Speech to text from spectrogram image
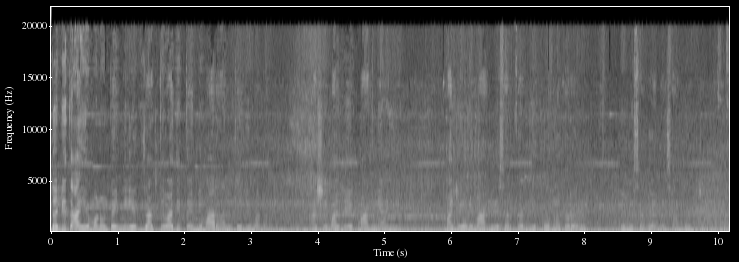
दलित आहे म्हणून त्यांनी एक जातीवादी त्यांनी मारहाण केली मला. अशी माझी एक मागणी आहे. माझी एवढी मागणी सरकारने पूर्ण करावी ही मी सगळ्यांना सांगू इच्छिते.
